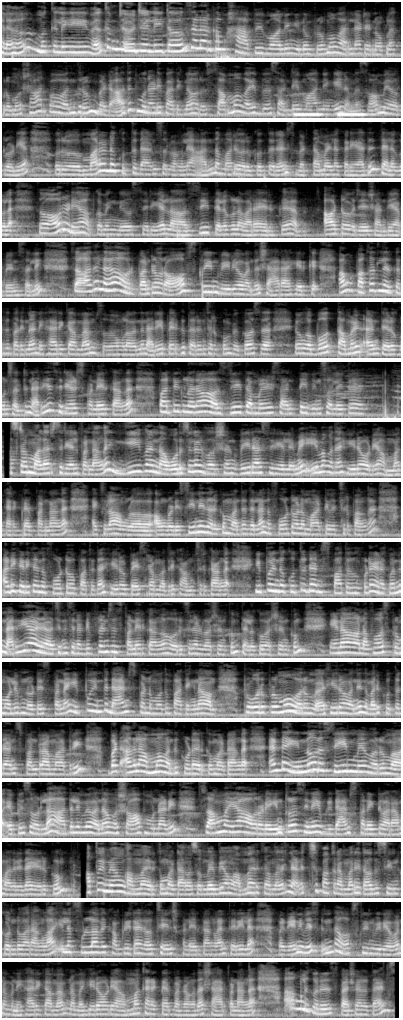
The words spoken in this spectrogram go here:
Hello மக்களே. Welcome to Delhi talks எல்லாருக்கும் happy morning இன்னும் ப்ரோமோ வரல. டென் ஓ கிளாக் ப்ரோமோ ஷார்ப்பாக வந்துடும் பட் அதுக்கு முன்னாடி பார்த்தீங்கன்னா ஒரு செம்ம வைப் சண்டே மார்னிங்கே நம்ம சுவாமி அவர்களுடைய ஒரு மரண குத்து டான்ஸ் சொல்லுவாங்களே அந்த மாதிரி ஒரு குத்து டான்ஸ் பட் தமிழில் கிடையாது தெலுங்குல. ஸோ அவருடைய அப்கமிங் நியூஸ் சீரியல் ஜி தெலுங்குல வர இருக்கு. ஆட்டோ விஜயசாந்தி அப்படின்னு சொல்லி. ஸோ அதில் அவர் பண்ணுற ஒரு ஆஃப் ஸ்க்ரீன் வீடியோ வந்து ஷேர் ஆகியிருக்கு. அவங்க பக்கத்தில் இருக்கிறது பார்த்தீங்கன்னா நிஹாரிகா மேம் ஸோ இவங்களை வந்து நிறைய பேருக்கு தெரிஞ்சிருக்கும் பிகாஸ் இவங்க போத் தமிழ் அண்ட் தெலுங்கு சொல்லிட்டு நிறைய சீரியல்ஸ் பண்ணியிருக்காங்க. பர்டிகுலராக ஜி தமிழ் சன் டிவின்னு சொல்லிட்டு லாஸ்ட்டாக மலர் சீரியல் பண்ணாங்க. ஈவன் ஒரிஜினல் வெர்ஷன் வீரா சீரியல்லையுமே இவங்க தான் ஹீரோடைய அம்மா கேரக்டர் பண்ணாங்க. ஆக்சுவலாக அவங்க அவங்களுடைய சீன் இது வரைக்கும் வந்ததெல்லாம் அந்த ஃபோட்டோவில் மாட்டி வச்சிருப்பாங்க. அடிக்கடிக்கு அந்த ஃபோட்டோவை பார்த்து தான் ஹீரோ பேசுகிற மாதிரி காமிச்சிருக்காங்க. இப்போ இந்த குத்து டான்ஸ் பார்த்ததும் கூட எனக்கு வந்து நிறைய சின்ன சின்ன டிஃப்ரென்சஸ் பண்ணியிருக்காங்க ஒரிஜினல் வெர்ஷனுக்கும் தெலுங்கு வெர்ஷனுக்கும் ஏன்னா நான் ஃபர்ஸ்ட் ப்ரோமோலையும் நோட்டீஸ் பண்ணேன். இப்போ இந்த டான்ஸ் பண்ணும்போதும் பார்த்தீங்கன்னா ஒரு ப்ரோமோ வரும். ஹீரோ வந்து இந்த மாதிரி குத்து டான்ஸ் பண்ணுற மாதிரி. பட் அதில் அம்மா வந்து கூட இருக்க மாட்டாங்க. அண்ட் இன்னொரு சீனுமே வரும்? எபிசோடில் அதுலேயுமே வந்து அவங்க ஷாப் முன்னாடி செம்மையாக அவரோட இன்ட்ரோ சீனே இப்படி டான்ஸ் பண்ணிட்டு வரா மாதிரி தான் இருக்கும். அப்பயுமே அவங்க அம்மா இருக்க மாட்டாங்க. ஸோ மேபி அவங்க அம்மா இருக்கிற மாதிரி நினச்சி பார்க்குற மாதிரி ஏதாவது சீன் கொண்டு வராங்களா? இல்லை ஃபுல்லாகவே கம்ப்ளீட்டாக ஏதாவது சேஞ்ச் பண்ணியிருக்காங்களான்னு தெரியல. பட் எனிவேஸ் இந்த ஆஃப் ஸ்க்ரீன் வீடியோவை நம்ம நிகாரிக்கா மேம் நம்ம ஹீரோடைய அம்மா கேரக்டர் பண்ணுறவங்க தான் ஷேர் பண்ணாங்க. அவங்களுக்கு ஒரு ஸ்பெஷல் தேங்க்ஸ்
